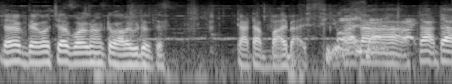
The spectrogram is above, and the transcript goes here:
যাই হোক দেখা হচ্ছে আর পরে কোনো একটা ভালো ভিডিওতে। Tata bye bye see tata tata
